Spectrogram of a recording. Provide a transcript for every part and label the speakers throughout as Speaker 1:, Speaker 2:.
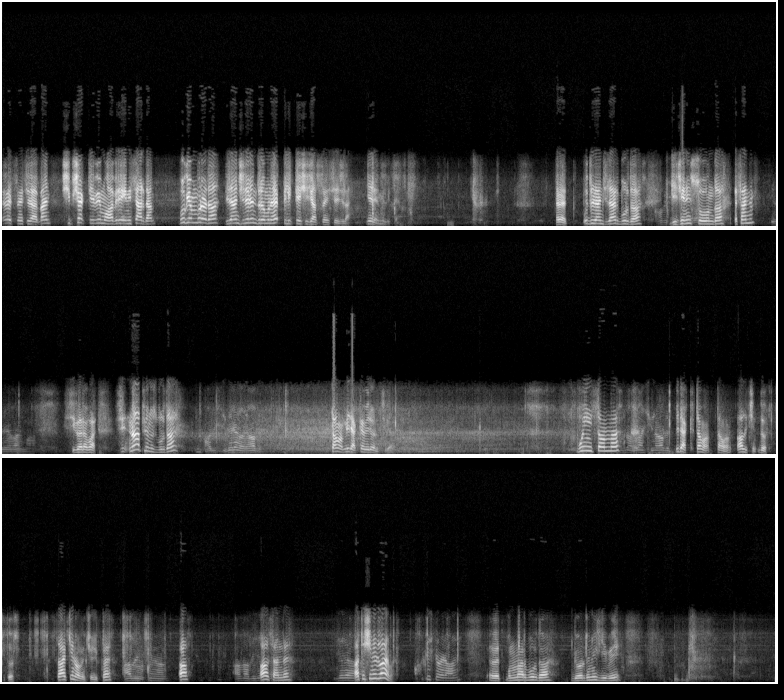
Speaker 1: Evet seyirciler ben Şipşak TV muhabiri Enis Erdem. Bugün burada dilencilerin dramını hep birlikte yaşayacağız sayın seyirciler. Gelin birlikte. Evet bu dilenciler burada gecenin soğuğunda efendim
Speaker 2: Sigara var mı abi?
Speaker 1: sigara var. Siz ne yapıyorsunuz burada?
Speaker 2: Abi sigara var abi.
Speaker 1: Tamam bir dakika veriyorum sigara. Bu insanlar
Speaker 2: Abi
Speaker 1: bir dakika tamam tamam al için dur dur. Sakin olun çocuklar.
Speaker 2: Abi.
Speaker 1: Al
Speaker 2: Abi
Speaker 1: al sen de. Ateşiniz var mı?
Speaker 2: Ateş de ver abi.
Speaker 1: Evet bunlar burada gördüğünüz gibi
